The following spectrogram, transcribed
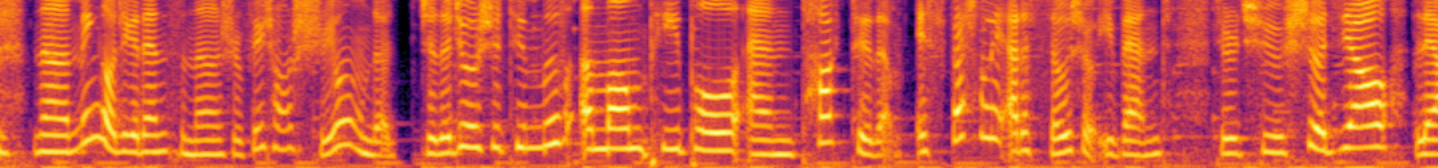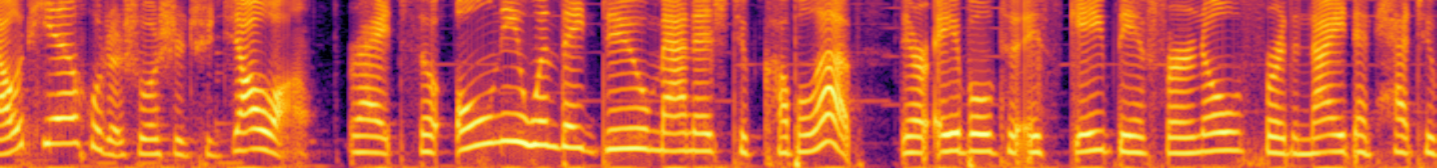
那 mingle 这个单词呢是非常实用的，指的就是 to move among people and talk to them, especially at a social event，就是去社交、聊天，或者说是去交往。 Right, so only when they do manage to couple up they are able to escape the inferno for the night and head to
